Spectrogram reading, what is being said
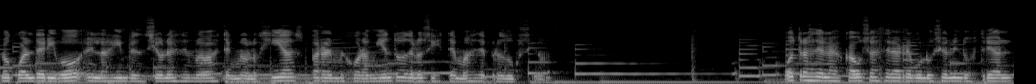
lo cual derivó en las invenciones de nuevas tecnologías para el mejoramiento de los sistemas de producción. Otras de las causas de la revolución industrial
